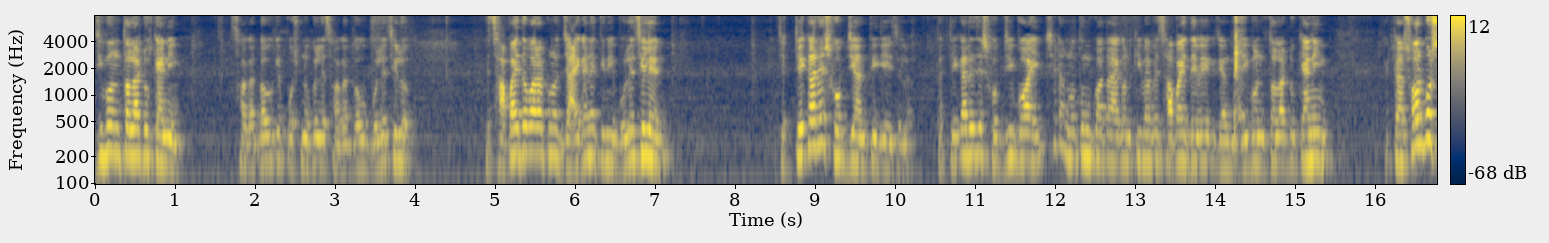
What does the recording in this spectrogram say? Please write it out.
জীবনতলা টু ক্যানিং। স্বাগতবাবুকে প্রশ্ন করলে স্বাগতবাবু বলেছিল যে ছাপাই দেওয়ার আর কোনো জায়গা নেই, তিনি বলেছিলেন যে টেকারে সবজি আনতে গিয়েছিল। তা টেকারে যে সবজি বয়, সেটা নতুন কথা, এখন কীভাবে ছাপাই দেবে জীবনতলা টু ক্যানিং। একটা সর্বস্ব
